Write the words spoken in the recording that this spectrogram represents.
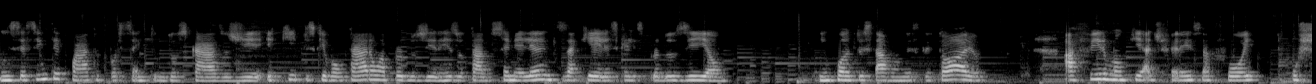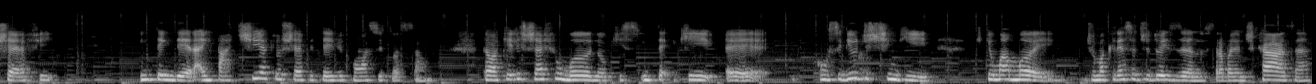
em 64% dos casos de equipes que voltaram a produzir resultados semelhantes àqueles que eles produziam enquanto estavam no escritório, afirmam que a diferença foi o chefe entender a empatia que o chefe teve com a situação. Então, aquele chefe humano que, que é, conseguiu distinguir que uma mãe de uma criança de dois anos trabalhando de casa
